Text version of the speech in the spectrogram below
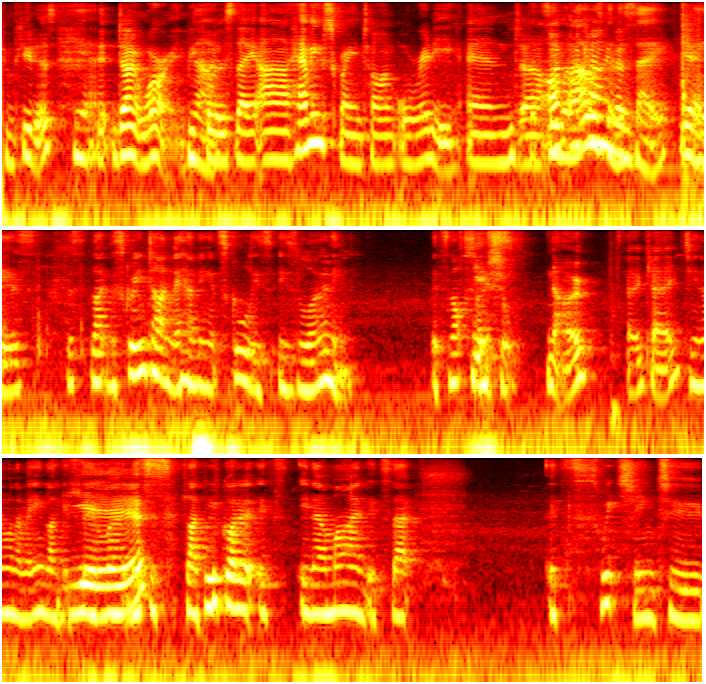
computers, Yeah. don't worry No. because they are having screen time already. And uh, see, I, what I I, was can't going to even. say Yeah. is, this, like the screen time they're having at school is, is learning. It's not Yes. social. No. Okay. Do you know what I mean? Like it's learning. Yes. It's like we've got it. It's in our mind. It's that. It's switching to.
